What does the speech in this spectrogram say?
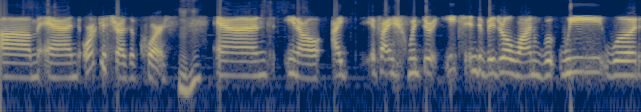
Um, and orchestras, of course. Mhm. And you know, I if I went through each individual one, w- we would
